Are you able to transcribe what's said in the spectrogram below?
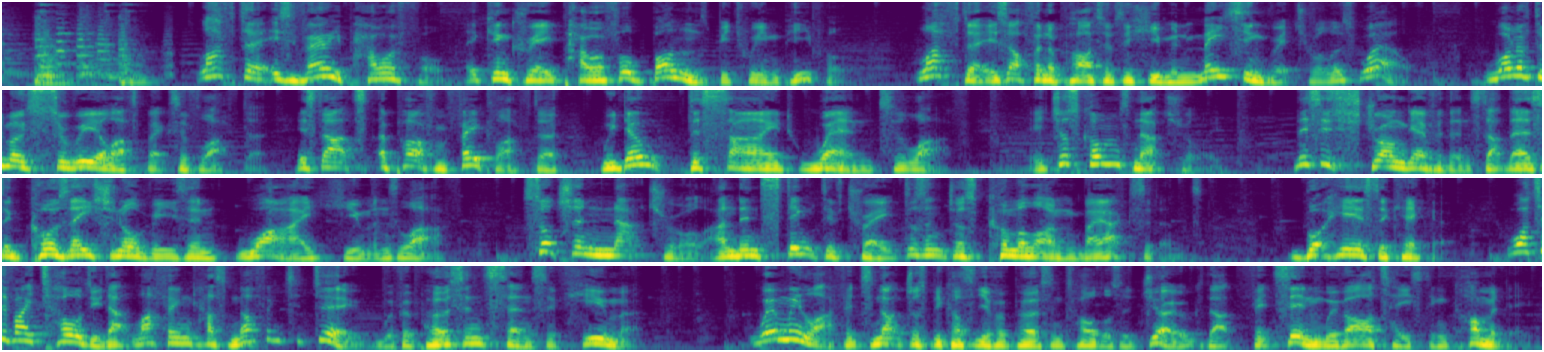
Laughter is very powerful. It can create powerful bonds between people. Laughter is often a part of the human mating ritual as well. One of the most surreal aspects of laughter is that, apart from fake laughter, we don't decide when to laugh. It just comes naturally. This is strong evidence that there's a causational reason why humans laugh. Such a natural and instinctive trait doesn't just come along by accident. But here's the kicker. What if I told you that laughing has nothing to do with a person's sense of humour? When we laugh, it's not just because the other person told us a joke that fits in with our taste in comedy.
